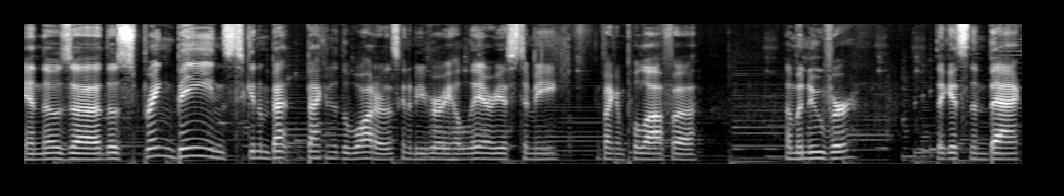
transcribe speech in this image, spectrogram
and those uh, those spring beans to get them back back into the water. That's gonna be very hilarious to me if I can pull off a a maneuver that gets them back.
